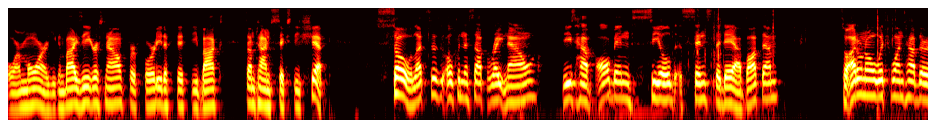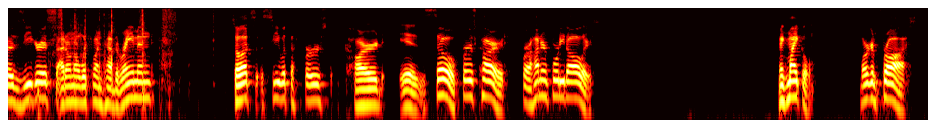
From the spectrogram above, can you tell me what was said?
or more. You can buy Zegras now for 40 to 50 bucks, sometimes 60 shipped. So let's just open this up right now. These have all been sealed since the day I bought them. So I don't know which ones have the Zegras. I don't know which ones have the Raymond. So let's see what the first card is. So, first card for $140. McMichael. Morgan Frost.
